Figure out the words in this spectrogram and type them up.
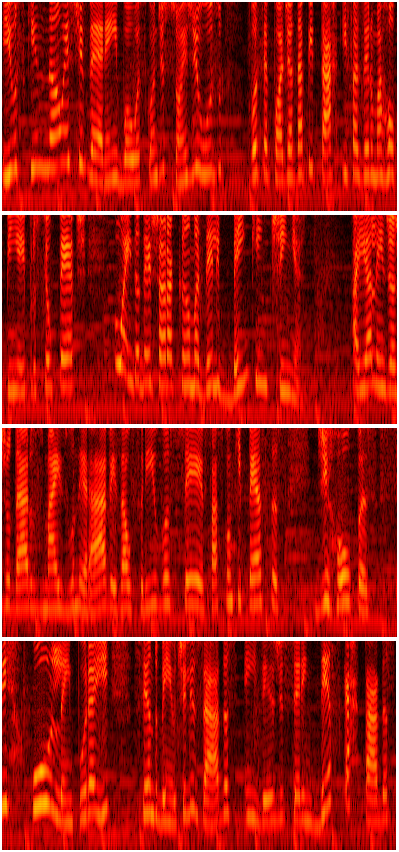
E os que não estiverem em boas condições de uso, você pode adaptar e fazer uma roupinha aí para o seu pet ou ainda deixar a cama dele bem quentinha. Aí, além de ajudar os mais vulneráveis ao frio, você faz com que peças de roupas circulem por aí, sendo bem utilizadas, em vez de serem descartadas,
